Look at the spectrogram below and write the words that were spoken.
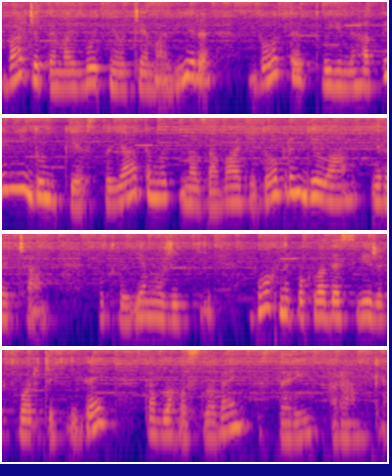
бачити майбутнє очима віри, доти твої негативні думки стоятимуть на заваді добрим ділам і речам у твоєму житті. Бог не покладе свіжих творчих ідей та благословень у старі рамки.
